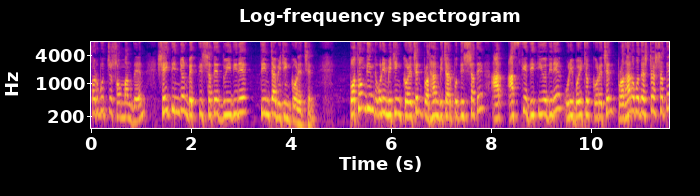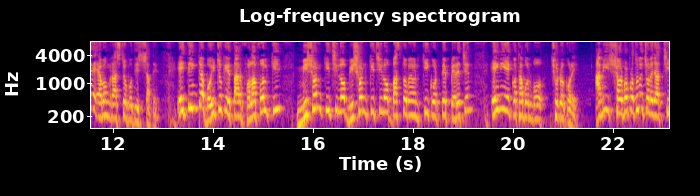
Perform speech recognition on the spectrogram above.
সর্বোচ্চ সম্মান দেন, সেই তিনজন ব্যক্তির সাথে দুই দিনে তিনটা মিটিং করেছেন। প্রথম দিন উনি মিটিং করেছেন প্রধান বিচারপতির সাথে, আর আজকে দ্বিতীয় দিনে উনি বৈঠক করেছেন প্রধান উপদেষ্টার সাথে এবং রাষ্ট্রপতির সাথে। এই তিনটা বৈঠকে তার ফলাফল কি, মিশন কি ছিল ভীষণ কি ছিল, বাস্তবায়ন কি করতে পেরেছেন, এই নিয়ে কথা বলব ছোট করে। আমি সর্বপ্রথমে চলে যাচ্ছি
